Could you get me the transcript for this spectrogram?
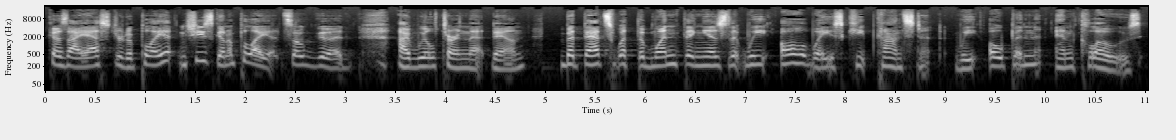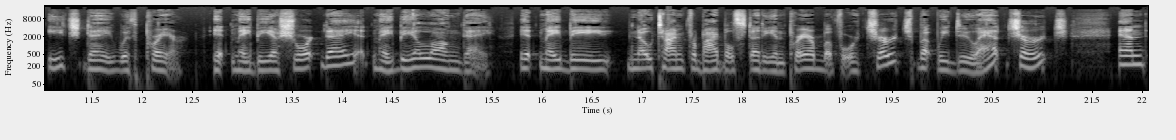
because I asked her to play it and she's going to play it. So good. I will turn that down. But that's what the one thing is that we always keep constant. We open and close each day with prayer. It may be a short day, it may be a long day. It may be no time for Bible study and prayer before church, but we do at church. And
